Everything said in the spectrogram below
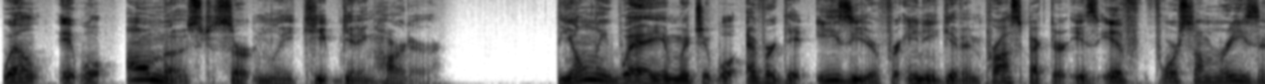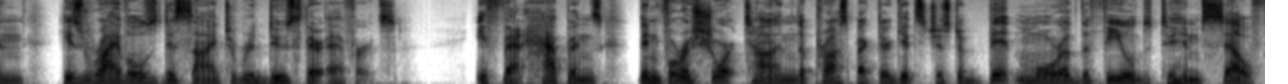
Well, it will almost certainly keep getting harder. The only way in which it will ever get easier for any given prospector is if, for some reason, his rivals decide to reduce their efforts. If that happens, then for a short time the prospector gets just a bit more of the field to himself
